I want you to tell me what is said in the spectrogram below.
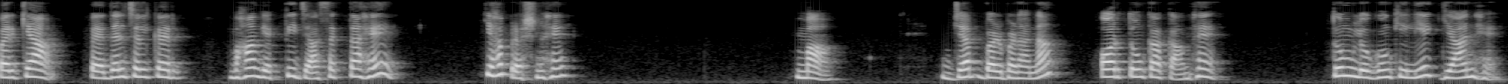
पर क्या पैदल चलकर वहाँ व्यक्ति जा सकता है? यह प्रश्न है। माँ, जब बड़बड़ाना औरतों का काम है, तुम लोगों के लिए ज्ञान है।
